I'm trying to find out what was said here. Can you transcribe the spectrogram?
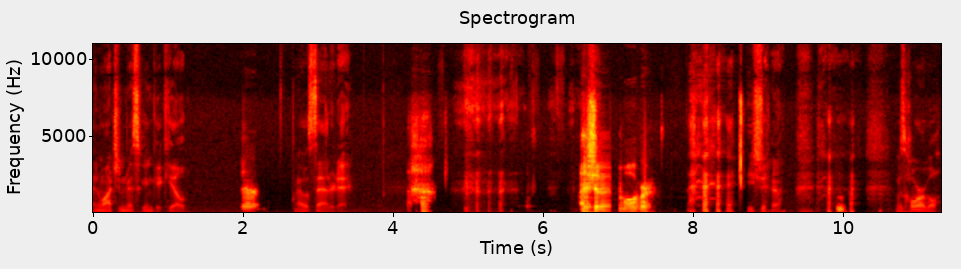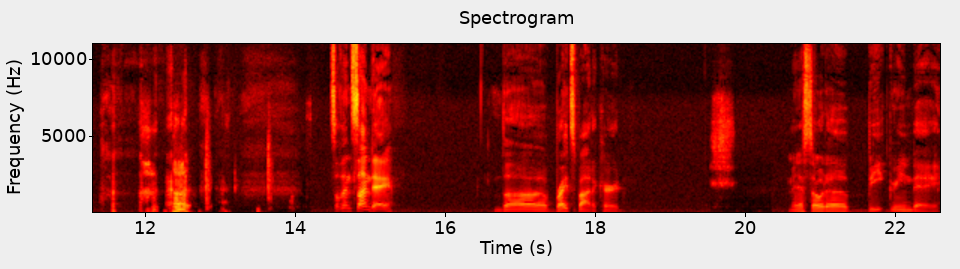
and watching Michigan get killed. Yeah. That was Saturday. I should have come over. you should have. Mm. it was horrible. so then Sunday, the bright spot occurred. Minnesota beat Green Bay.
